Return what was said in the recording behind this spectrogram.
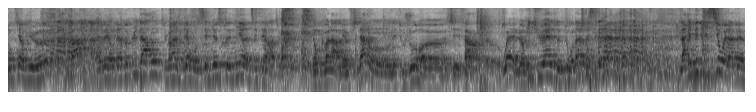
on tient mieux. On est, on est un peu plus daron, tu vois. Je veux dire, on sait mieux se tenir, etc. Tu vois. Donc voilà, mais au final, on, on est toujours. euh, Enfin, euh, ouais, le rituel de tournage reste le même. La répétition est la même.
